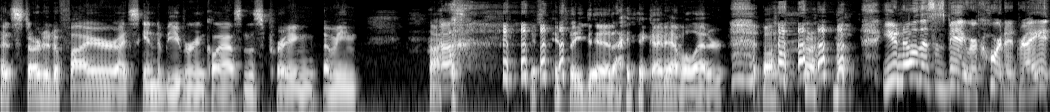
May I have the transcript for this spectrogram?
started a fire, I skinned a beaver in class in the spring. I mean, uh. if, if, they did, I think I'd have a letter. you know this is being recorded, right?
